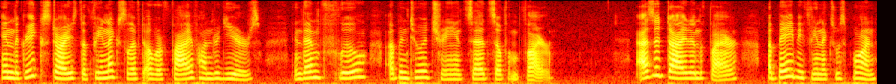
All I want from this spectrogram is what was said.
In the Greek stories, the phoenix lived over 500 years and then flew up into a tree and set itself on fire. As it died in the fire, a baby phoenix was born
